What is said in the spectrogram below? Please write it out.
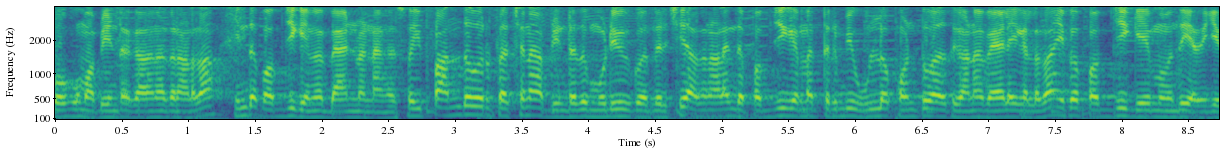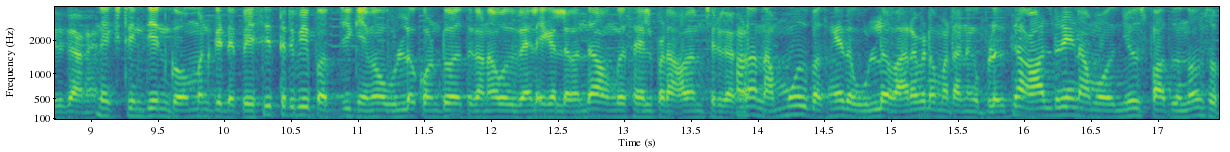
போகும் அப்படின்ற காரணத்தினால தான் இந்த பப்ஜி கேமை பேன் பண்ணாங்க. ஸோ இப்போ அந்த ஒரு பிரச்சனை அப்படின்றது முடிவுக்கு வந்துருச்சு. அதனால இந்த பப்ஜி கேமை திரும்பி உள்ளே கொண்டு வரதுக்கான வேலைகளில் தான் இப்போ பப்ஜி கேம் வந்து இறங்கியிருக்காங்க. நெக்ஸ்ட் இந்தியன் கவர்மெண்ட் கிட்ட பேசி திருப்பி பப்ஜி கேமை உள்ளே கொண்டு வரதுக்கான ஒரு வேலைகளில் வந்து அவங்க செயல்பட ஆரம்பிச்சிருக்காங்க. ஆனால் நம்ம ஊர் பசங்க இதை உள்ளே வரவிட மாட்டானுங்க போல ஆல்ரெடி நம்ம ஒரு நியூஸ் பார்த்துருந்தோம். ஸோ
